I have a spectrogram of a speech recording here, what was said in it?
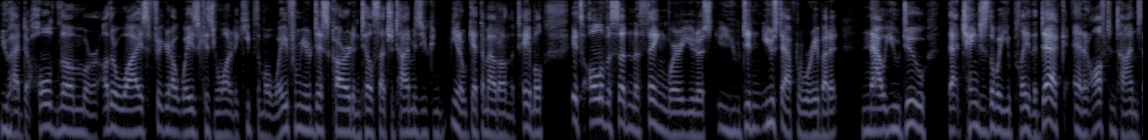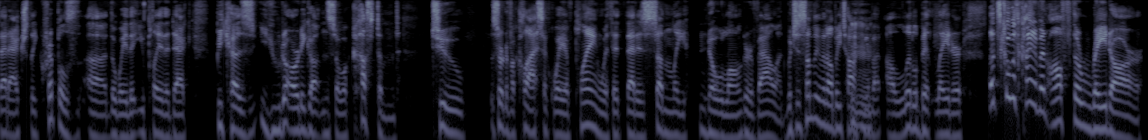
You had to hold them or otherwise figure out ways because you wanted to keep them away from your discard until such a time as you can you know get them out on the table. It's all of a sudden a thing where you just you didn't used to have to worry about it. Now you do. That changes the way you play the deck and oftentimes that actually cripples uh, the way that you play the deck because you'd already gotten so accustomed to sort of a classic way of playing with it that is suddenly no longer valid, which is something that I'll be talking mm-hmm. about a little bit later. Let's go with kind of an off the radar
